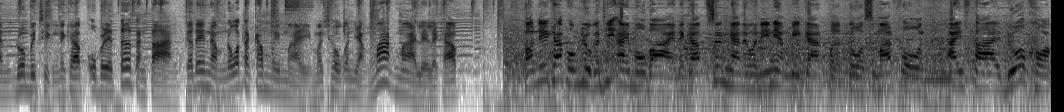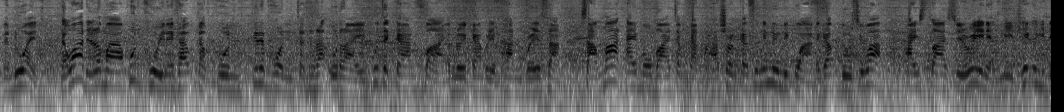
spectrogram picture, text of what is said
นด์รวมไปถึงนะครับโอเปอเรเตอร์ต่างๆ ก็ได้นำนวัตกรรมใหม่ๆ มาโชว์กันอย่างมากมายเลยแหละครับ ตอนนี้ครับผมอยู่กันที่ iMobile นะครับ ซึ่งงานในวันนี้เนี่ยมีการเปิดตัวสมาร์ทโฟน iStyle Dual Core กันด้วย แต่ว่าเดี๋ยวเรามาพูดคุยนะครับกับคุณกิตพลจันทระอุไร ผู้จัดการฝ่ายอำนวยการผลิตภัณฑ์บริษัท สามารถ iMobile จำกัดมหาชนกันสักนิดนึงดีกว่านะครับ ดูซิว่า iStyle Series เนี่ยมีเทคโนโลยีเ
